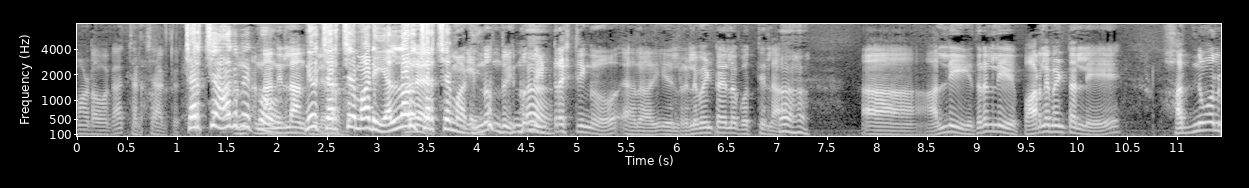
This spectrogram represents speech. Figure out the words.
ಮಾಡುವಾಗ ಚರ್ಚೆ ಆಗ್ಬೇಕು. ಚರ್ಚೆ ಆಗಬೇಕು. ನಾನಿಲ್ಲ ನೀವು ಚರ್ಚೆ ಮಾಡಿ ಎಲ್ಲರೂ ಚರ್ಚೆ ಮಾಡಿ. ಇನ್ನೊಂದು ಇನ್ನೊಂದು ಇಂಟ್ರೆಸ್ಟಿಂಗ್ ರಿಲೆವೆಂಟ್ ಎಲ್ಲೋ ಗೊತ್ತಿಲ್ಲ. ಆ, ಅಲ್ಲಿ ಇದರಲ್ಲಿ ಪಾರ್ಲಿಮೆಂಟ್ ಅಲ್ಲಿ ಹದಿನೇಳು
